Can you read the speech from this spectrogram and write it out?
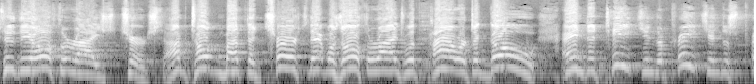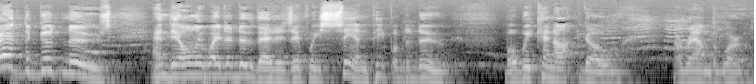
to the authorized church. I'm talking about the church that was authorized with power to go and to teach and to preach and to spread the good news. And the only way to do that is if we send people to do what we cannot go around the world.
